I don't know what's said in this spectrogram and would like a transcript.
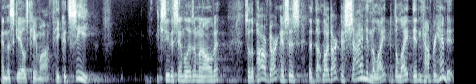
and the scales came off. He could see. You see the symbolism in all of it? So the power of darkness is the darkness shined in the light, but the light didn't comprehend it.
